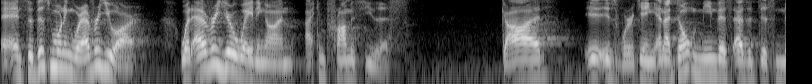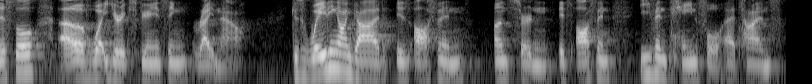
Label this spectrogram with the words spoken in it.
And so this morning, wherever you are, whatever you're waiting on, I can promise you this God is working. And I don't mean this as a dismissal of what you're experiencing right now. Because waiting on God is often uncertain, it's often even painful at times.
